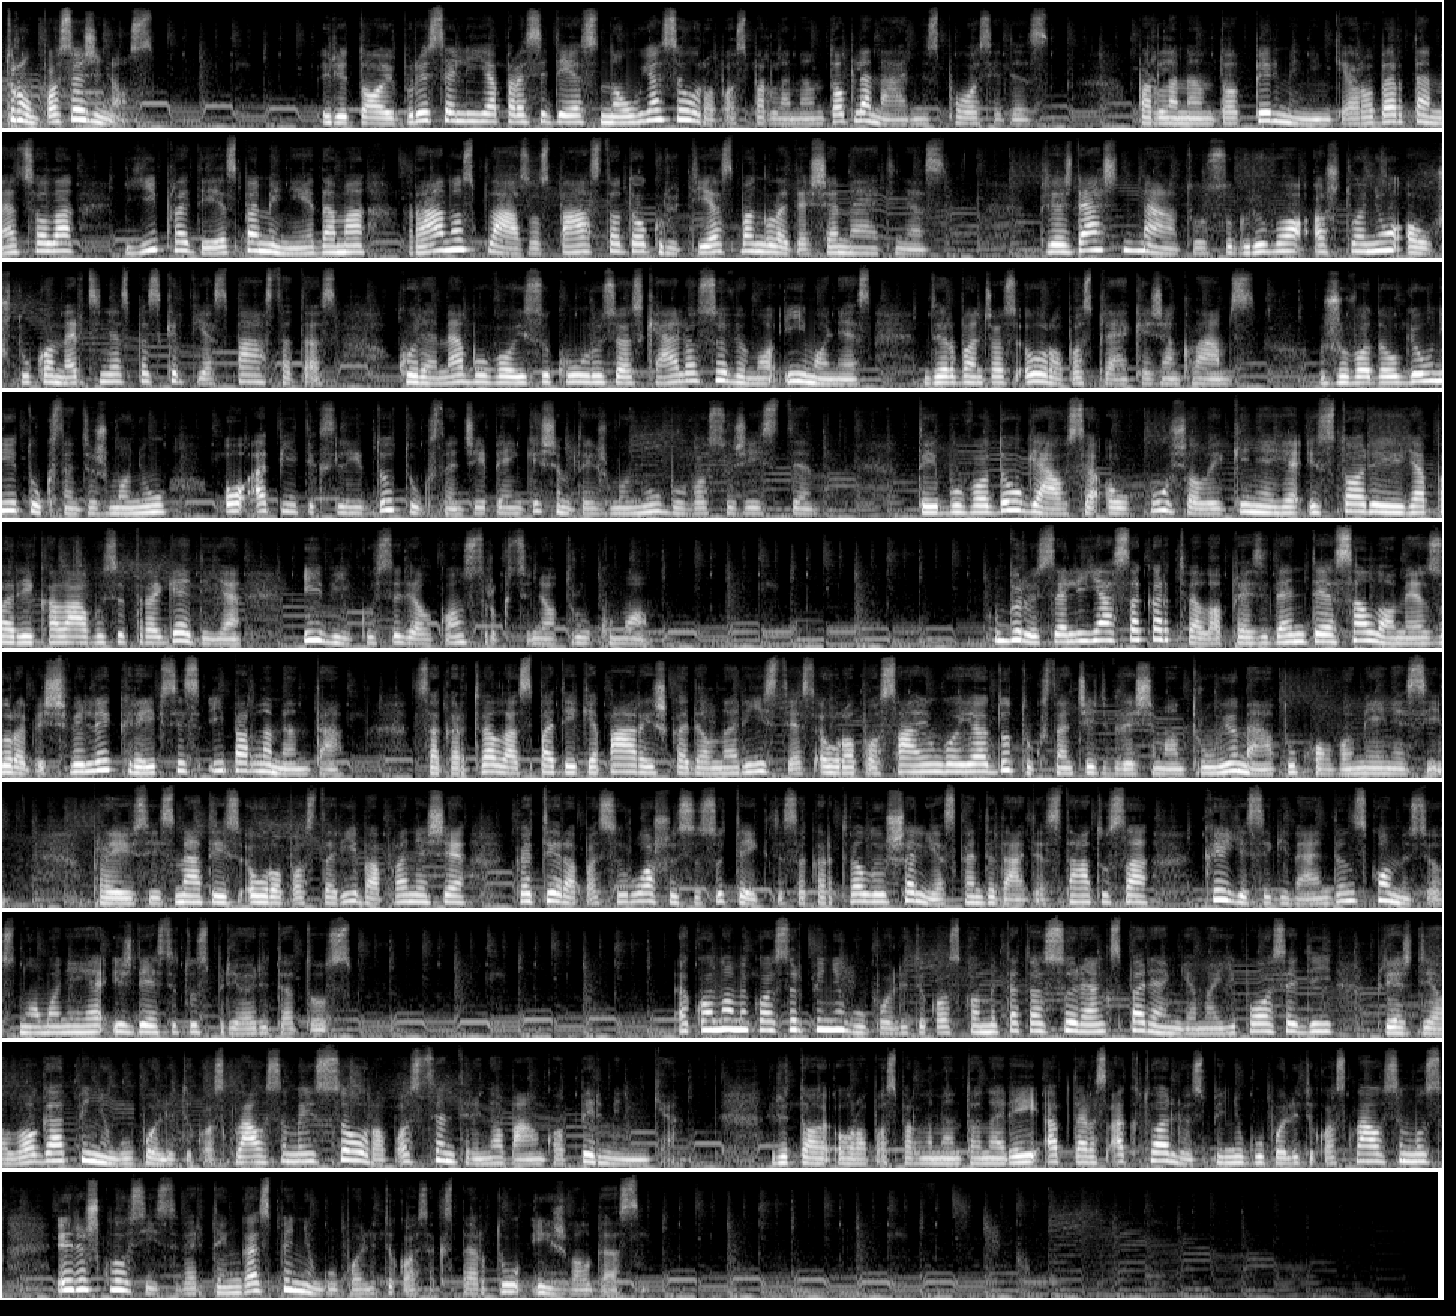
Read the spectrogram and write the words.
Trumposios žinios. Rytoj Bruselėje prasidės naujas Europos parlamento plenarinis posėdis. Parlamento pirmininkė Roberta Metzola jį pradės paminėdama Ranos plazos pastato griūties Bangladeše metinės. Prieš dešimt metų sugriuvo aštuonių aukštų komercinės paskirties pastatas, kuriame buvo įsikūrusios kelios suvimo įmonės, dirbančios Europos prekės ženklams. Žuvo daugiau nei tūkstantį žmonių, o apytiksliai 2500 žmonių buvo sužeisti. Tai buvo daugiausia aukų šio laikinėje istorijoje pareikalavusi tragedija, įvykusi dėl konstrukcinio trūkumo. Briuselyje Sakartvelo prezidentė Salomė Zurabišvili kreipsis į parlamentą. Sakartvelas pateikė paraišką dėl narystės ES 2022 m. kovo mėnesį. Praėjusiais metais Europos taryba pranešė, kad yra pasiruošusi suteikti Sakartvelui šalies kandidatės statusą, kai jis įgyvendins komisijos nuomonėje išdėstytus prioritetus. Ekonomikos ir pinigų politikos komitetas surenks parengiamąjį posėdį prieš dialogą pinigų politikos klausimais su Europos centrinio banko pirmininkė. Rytoj Europos parlamento nariai aptars aktualius pinigų politikos klausimus ir išklausys vertingas pinigų politikos ekspertų išvalgas.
